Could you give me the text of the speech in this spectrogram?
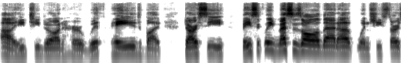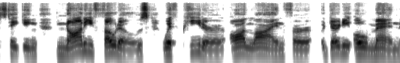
uh, he cheated on her with Paige, but Darcy basically messes all of that up when she starts taking naughty photos with Peter online for dirty old men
